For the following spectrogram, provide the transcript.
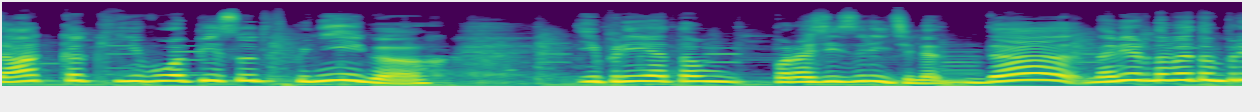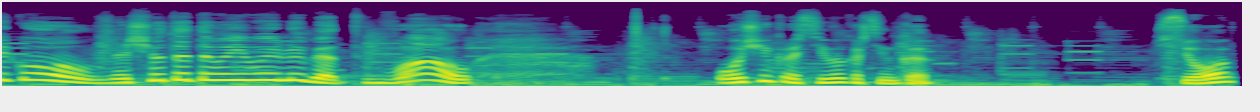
так, как его описывают в книгах и при этом поразить зрителя. Да, наверное, в этом прикол. За счет этого его и любят. Вау! Очень красивая картинка. Все.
